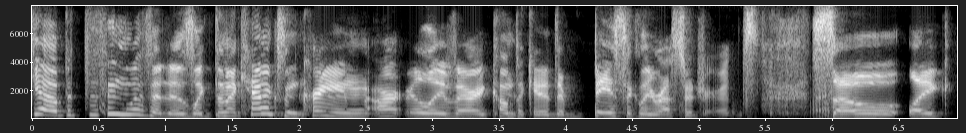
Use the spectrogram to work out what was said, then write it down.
yeah, but the thing with it is like the mechanics in Crane aren't really very complicated. They're basically resto druids. So like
